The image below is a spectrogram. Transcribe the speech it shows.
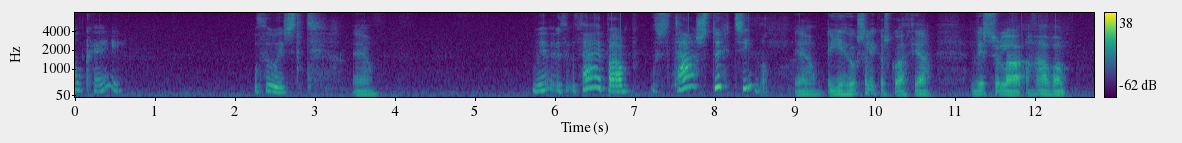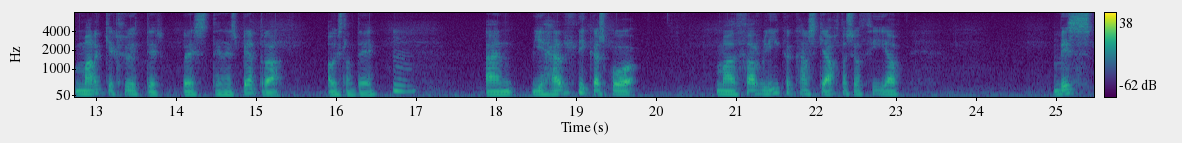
Ok. og þú veist já, mér, það er bara það stutt síðan já ég hugsa líka sko að því að vissulega hafa margir hlutir breyst til þess betra á Íslandi Mm. en ég held líka sko maður þarf líka kannski átt að sjá því að viss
